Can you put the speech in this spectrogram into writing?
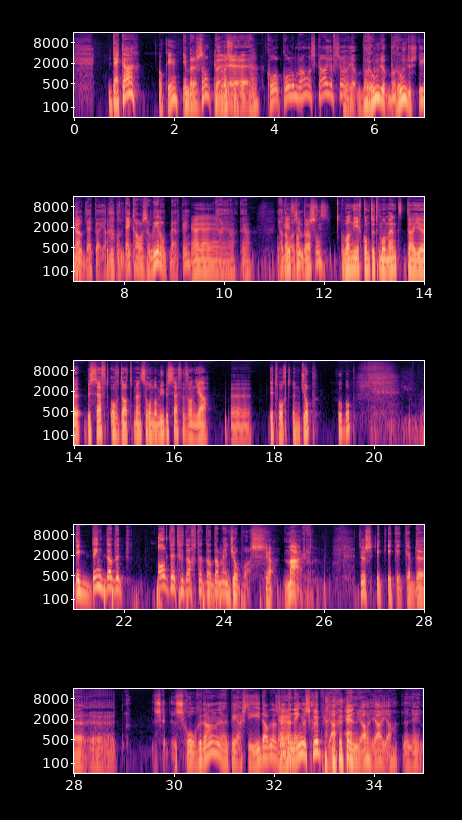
Decca Oké. in Brussel. In Brussel, Eh, ja. Of zo. Ja, beroemde, beroemde studio Decca. Ja. Want Decca was een wereldmerk. Hè. Ja, ja, ja. ja, ja, ja, dat was in Brussel. Wanneer komt het moment dat je beseft of dat mensen rondom u beseffen van ja, eh, dit wordt een job voor Bob? Ik denk dat ik altijd gedacht heb dat dat mijn job was. Ja. Maar, dus ik, ik, ik heb de, eh, school gedaan, eh, PhD, dat ja. een Engelsclub. Ja, en ja, ja, ja. Nee.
